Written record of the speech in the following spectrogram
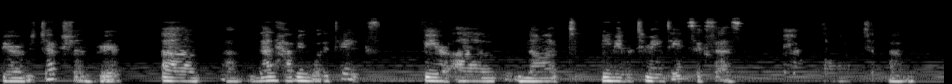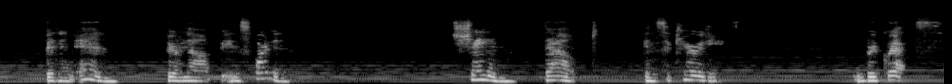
fear of rejection, fear of not having what it takes, fear of not being able to maintain success, fear of not um, fitting in, fear of not being smart enough, shame, doubt, insecurities, regrets,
